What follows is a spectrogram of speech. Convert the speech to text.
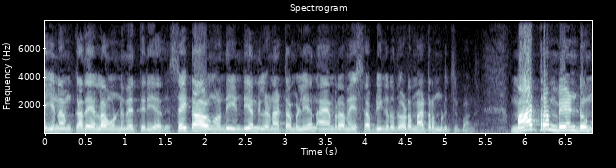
இனம் கதையெல்லாம் ஒன்றுமே தெரியாது. ஸ்ட்ரைட்டாக அவங்க வந்து இந்தியன் இல்லைனா தமிழியன் ஐ எம் ரமேஷ் அப்படிங்கிறதோட மேட்டர் முடிச்சுப்பாங்க மாற்றம் வேண்டும்.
